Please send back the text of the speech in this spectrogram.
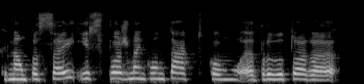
que não passei, e se pôs-me em contacto com a produtora,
